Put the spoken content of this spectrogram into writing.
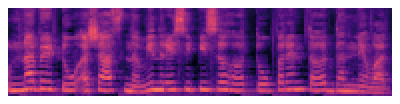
पुन्हा भेटू अशाच नवीन रेसिपीसह तोपर्यंत धन्यवाद.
